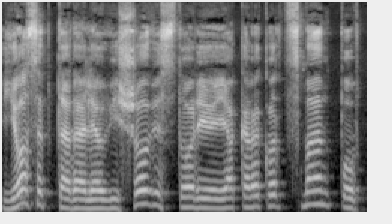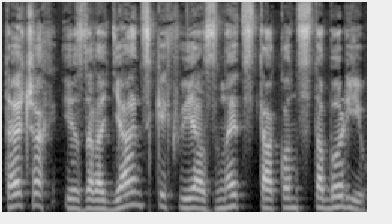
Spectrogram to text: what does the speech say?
Йосип Тереля увійшов в історію як рекордсмен по втечах із радянських в'язниць та концтаборів,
